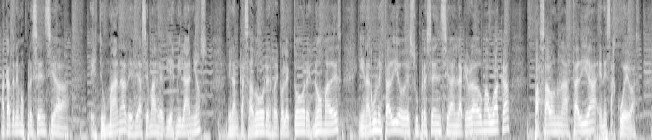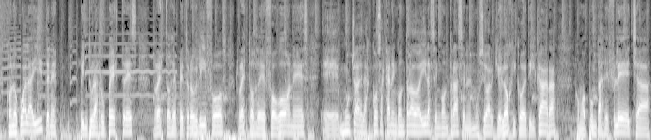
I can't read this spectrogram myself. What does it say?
Acá tenemos presencia este, humana desde hace más de 10.000 años. Eran cazadores, recolectores, nómades, y en algún estadio de su presencia en la quebrada de Humahuaca pasaban una estadía en esas cuevas. Con lo cual ahí tenés pinturas rupestres, restos de petroglifos, restos de fogones. eh, muchas de las cosas que han encontrado ahí las encontrás en el Museo Arqueológico de Tilcara, como puntas de flecha,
